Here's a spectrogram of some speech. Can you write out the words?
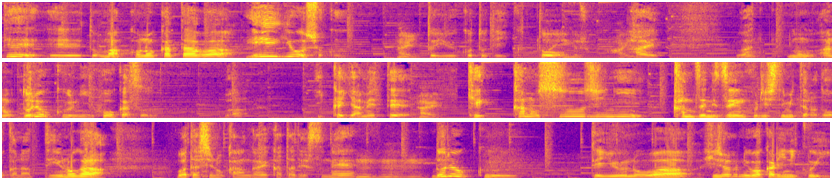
で、えーとまあ、この方はうん。営業職はい。ということでいくと、営業職。はい。はもうあの努力にフォーカスは一回やめてはい。結果の数字に完全に全振りしてみたらどうかなっていうのが私の考え方ですね。うんうん努力っていうのは非常に分かりにくい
